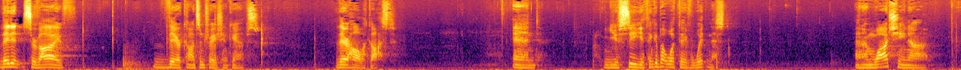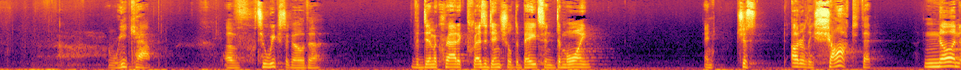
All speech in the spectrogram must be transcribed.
They didn't survive their concentration camps, their Holocaust. And you see, you think about what they've witnessed. And I'm watching a recap of two weeks ago the, the Democratic presidential debates in Des Moines and just utterly shocked that none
